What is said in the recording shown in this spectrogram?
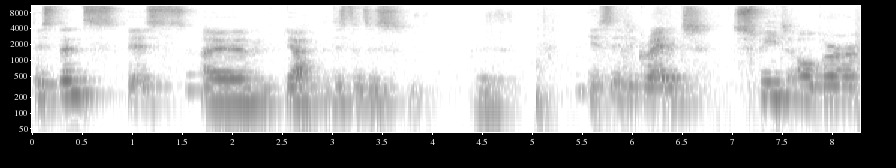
distance is um, yeah the distance is is integrated speed over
